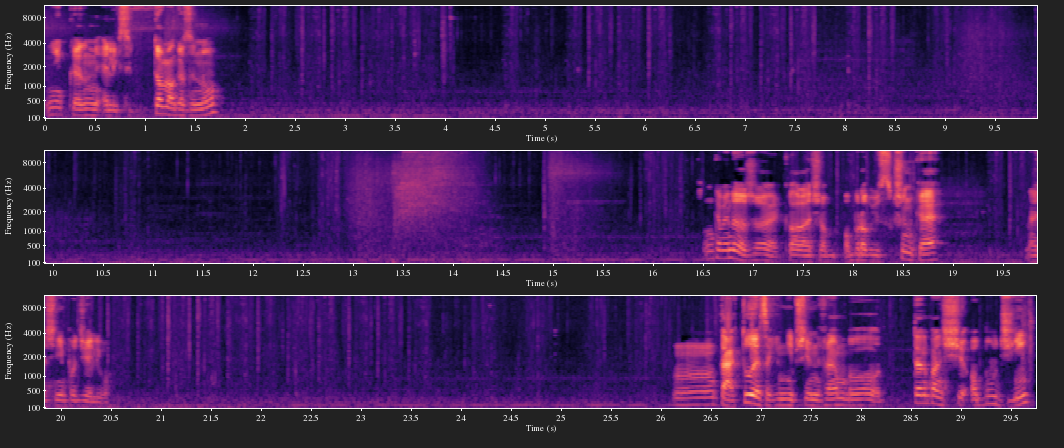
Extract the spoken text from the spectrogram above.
Niken eliksir do magazynu. Pamiętam, że koleś ob obrobił skrzynkę, nawet się nie podzielił. Mm, tak, tu jest taki nieprzyjemny fragment, bo ten pan się obudzi.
